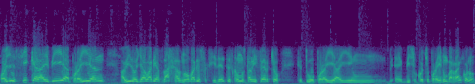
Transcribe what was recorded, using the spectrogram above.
Oye, sí, caray, vi, por ahí han habido ya varias bajas, ¿no? Varios accidentes. ¿Cómo está mi Fercho? Que tuvo por ahí, ahí un, eh, vi su coche por ahí en un barranco, ¿no?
